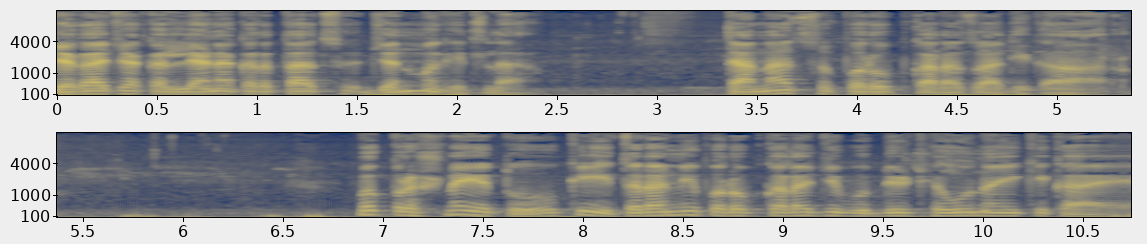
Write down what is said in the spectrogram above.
जगाच्या कल्याणाकरताच जन्म घेतला त्यांनाच परोपकाराचा अधिकार. मग प्रश्न येतो की इतरांनी परोपकाराची बुद्धी ठेवू नये की काय?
